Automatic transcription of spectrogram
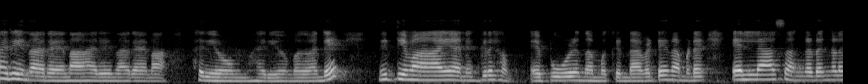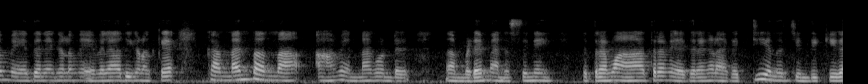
ഹരേ നാരായണ ഹരേ നാരായണ. ഹരി ഓം ഹരി ഓം. ഭഗവാന്റെ നിത്യമായ അനുഗ്രഹം എപ്പോഴും നമുക്കുണ്ടാവട്ടെ. നമ്മുടെ എല്ലാ സങ്കടങ്ങളും വേദനകളും വേവലാതികളൊക്കെ കണ്ണൻ തന്ന ആ വെണ്ണ കൊണ്ട് നമ്മുടെ മനസ്സിനെ എത്രമാത്രം വേദനകൾ അകറ്റി എന്ന് ചിന്തിക്കുക.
